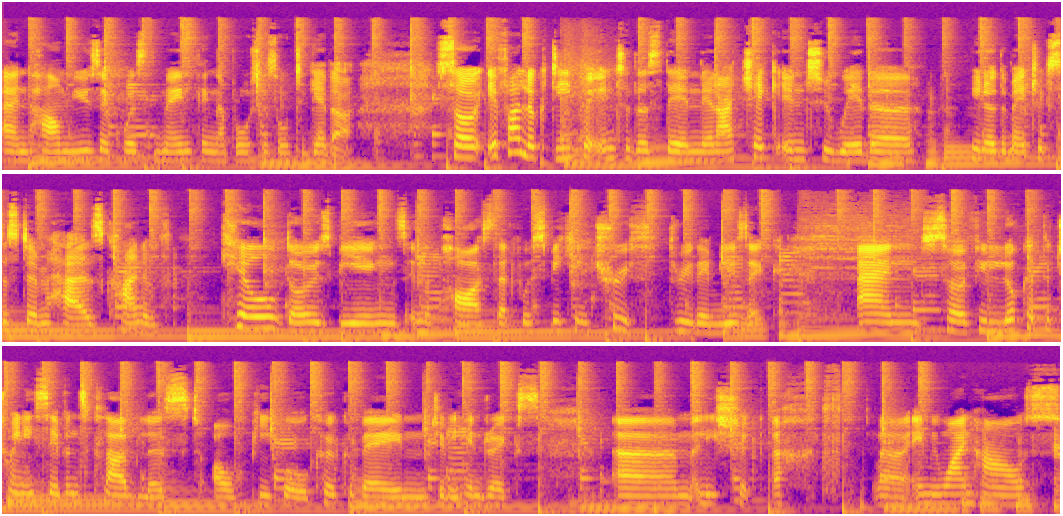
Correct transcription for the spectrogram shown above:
and how music was the main thing that brought us all together. So if I look deeper into this then then I check into whether you know the matrix system has kind of killed those beings in the past that were speaking truth through their music. And so, if you look at the 27's Club list of people Kurt Cobain, Jimi Hendrix, um, Alicia, uh, uh, Amy Winehouse,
